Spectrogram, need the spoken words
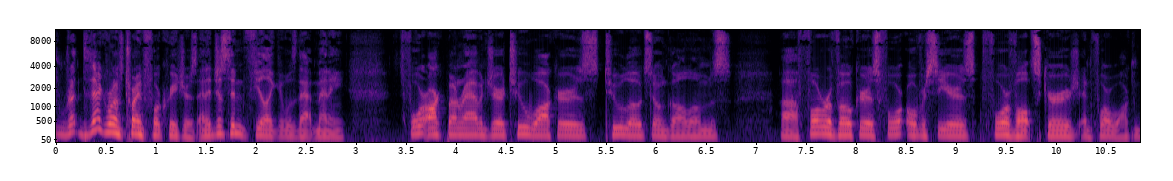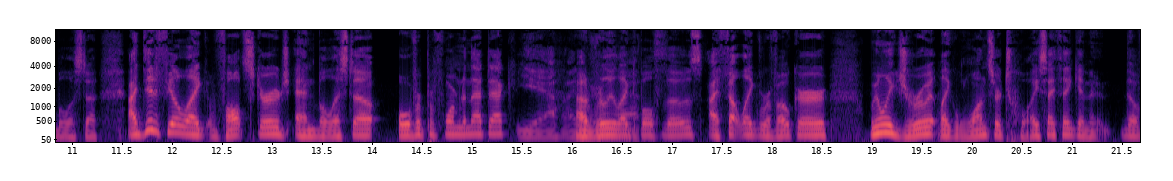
the deck runs twenty four creatures, and it just didn't feel like it was that many. Four Arcbound Ravager, two Walkers, two Lodestone Golems, uh, four Revokers, four Overseers, four Vault Skirge, and four Walking Ballista. I did feel like Vault Skirge and Ballista overperformed in that deck. yeah, I agree really liked that. both of those. I felt like Revoker. We only drew it like once or twice, I think, and the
